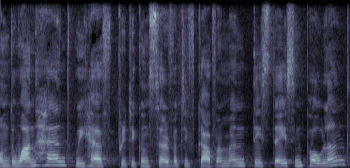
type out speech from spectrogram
on the one hand, we have pretty conservative government these days in Poland.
